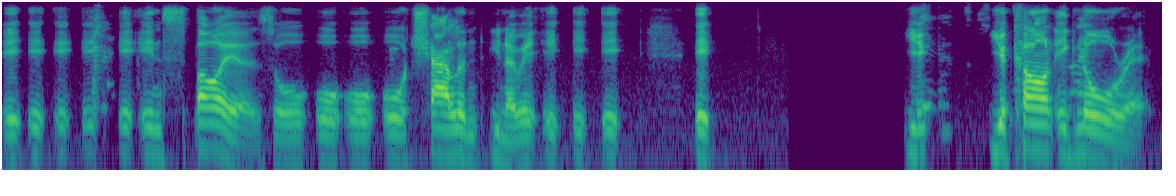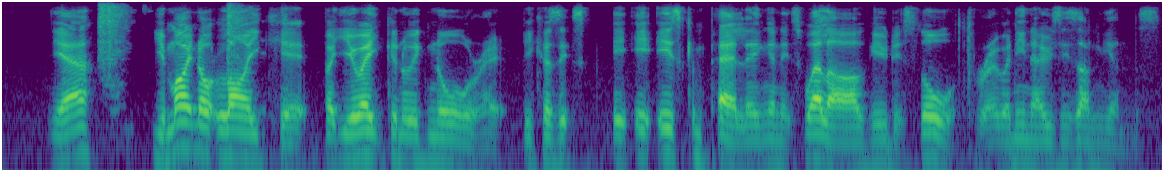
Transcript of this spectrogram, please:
It, it, it, it inspires or, or, or, or challenge, you know, it, it, it, it, you, you can't ignore it. Yeah you might not like it, but you ain't going to ignore it because it's it, it is compelling and it's well argued, it's thought through, and he knows his onions.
